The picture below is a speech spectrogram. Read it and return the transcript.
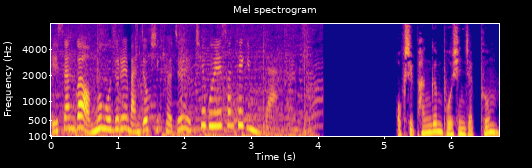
일상과 업무 모두를 만족시켜줄 최고의 선택입니다. 혹시 방금 보신 제품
